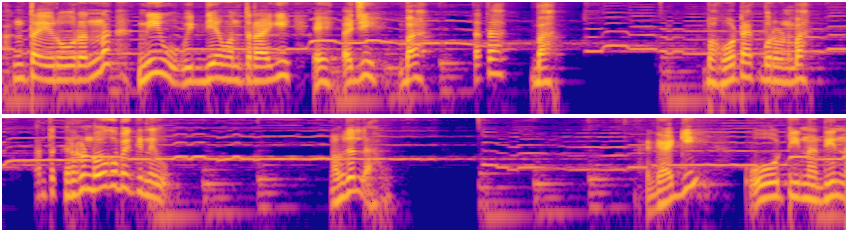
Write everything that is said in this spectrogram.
ಅಂತ ಇರೋರನ್ನ ನೀವು ವಿದ್ಯಾವಂತರಾಗಿ, ಏ, ಅಜ್ಜಿ, ಬಾ, ತಾತ, ಬಾ ಬಾ ಓಟ್ ಹಾಕಿ ಬರೋಣ, ಬಾ ಅಂತ ಕರ್ಕೊಂಡು ಹೋಗಬೇಕು ನೀವು. ಹೌದಲ್ಲ? ಹಾಗಾಗಿ ಓಟಿನ ದಿನ,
